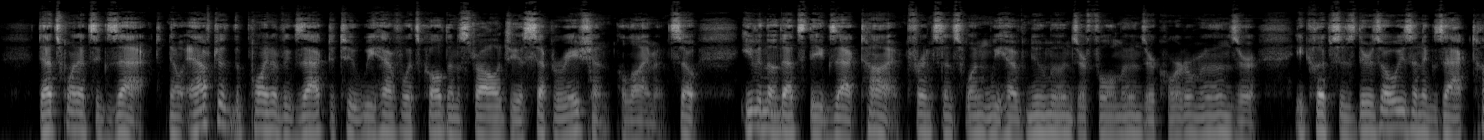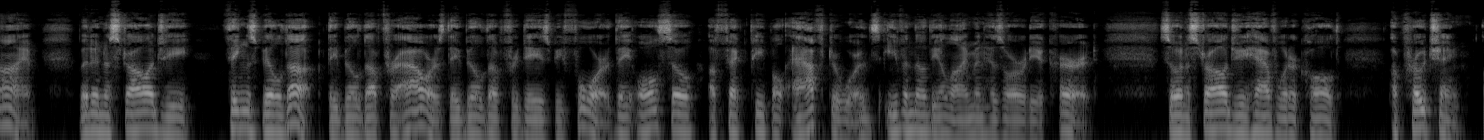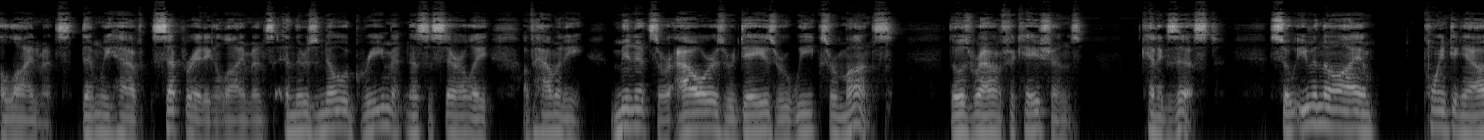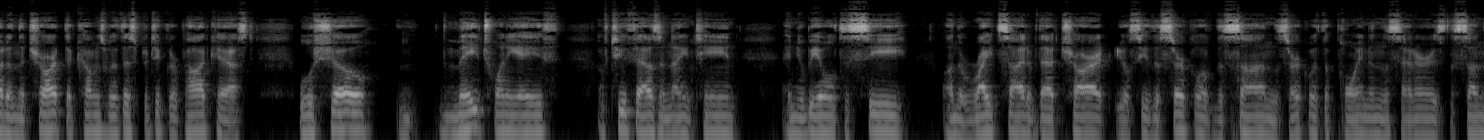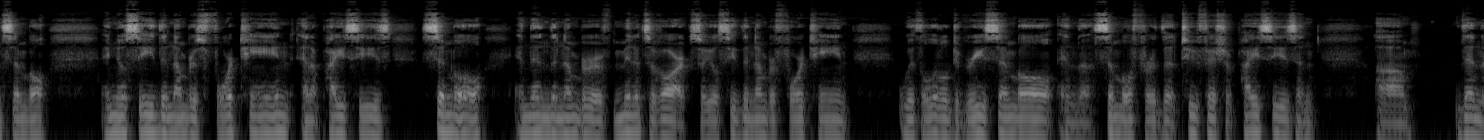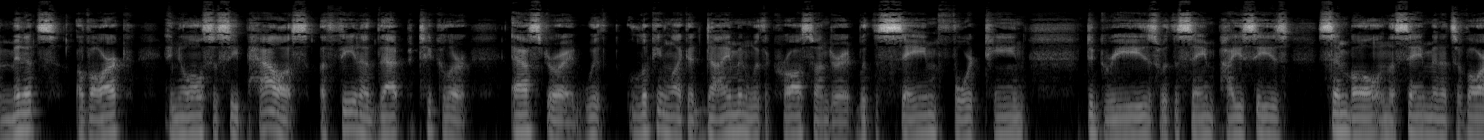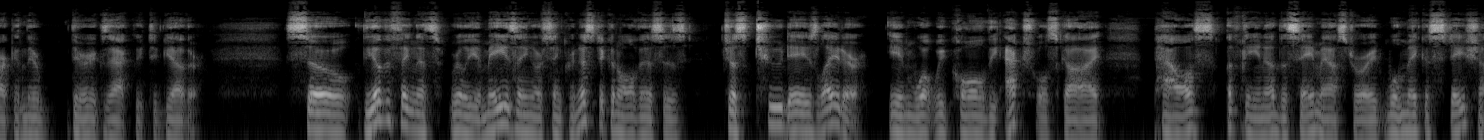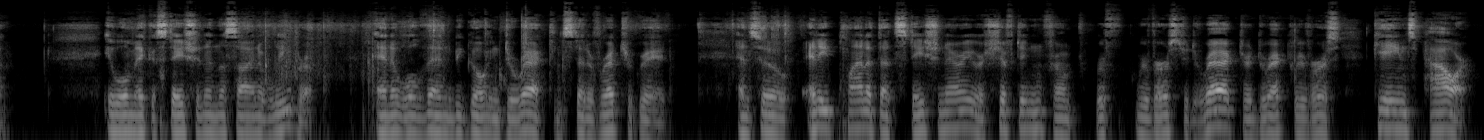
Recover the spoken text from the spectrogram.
That's when it's exact. Now, after the point of exactitude, we have what's called in astrology a separation alignment. So, even though that's the exact time, for instance, when we have new moons or full moons or quarter moons or eclipses, there's always an exact time. But in astrology, things build up. They build up for hours, they build up for days before. They also affect people afterwards, even though the alignment has already occurred. So, in astrology, you have what are called approaching alignments. Then we have separating alignments, and there's no agreement necessarily of how many minutes or hours or days or weeks or months those ramifications can exist. So even though I am pointing out in the chart that comes with this particular podcast will show May 28th of 2019 and you'll be able to see on the right side of that chart, you'll see the circle of the sun. The circle with the point in the center is the sun symbol. And you'll see the numbers 14 and a Pisces symbol, and then the number of minutes of arc. So you'll see the number 14 with a little degree symbol and the symbol for the two fish of Pisces, and um, then the minutes of arc. And you'll also see Pallas, Athena, that particular asteroid with looking like a diamond with a cross under it with the same 14 degrees with the same Pisces symbol and the same minutes of arc and they're they're exactly together. So the other thing that's really amazing or synchronistic in all this is just 2 days later in what we call the actual sky Pallas Athena the same asteroid will make a station. It will make a station in the sign of Libra and it will then be going direct instead of retrograde. And so any planet that's stationary or shifting from re- reverse to direct or direct reverse gains power,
